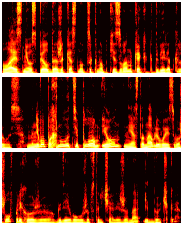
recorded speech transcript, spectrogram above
Лайс не успел даже коснуться кнопки звонка, как дверь открылась. На него пахнуло теплом, и он, не останавливаясь, вошел в прихожую, где его уже встречали жена и дочка.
